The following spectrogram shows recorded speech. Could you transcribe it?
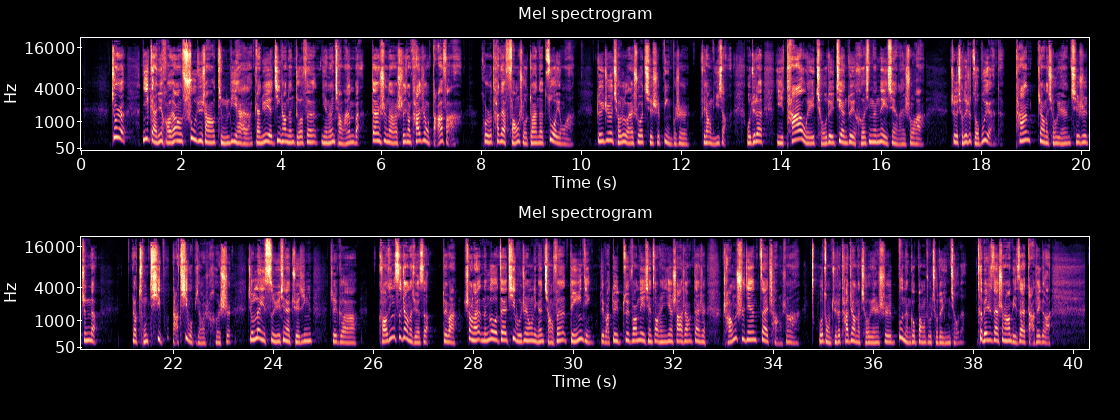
就是你感觉好像数据上挺厉害的，感觉也经常能得分，也能抢篮板，但是呢，实际上他这种打法或者说他在防守端的作用啊，对于这支球队来说，其实并不是非常理想的。我觉得以他为球队舰队核心的内线来说啊，这个球队是走不远的。他这样的球员其实真的要从替补打替补比较合适，就类似于现在掘金这个考辛斯这样的角色，对吧？上来能够在替补阵容里面抢分、顶一顶，对吧？对对方内线造成一些杀伤，但是长时间在场上啊，我总觉得他这样的球员是不能够帮助球队赢球的，特别是在上场比赛打这个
